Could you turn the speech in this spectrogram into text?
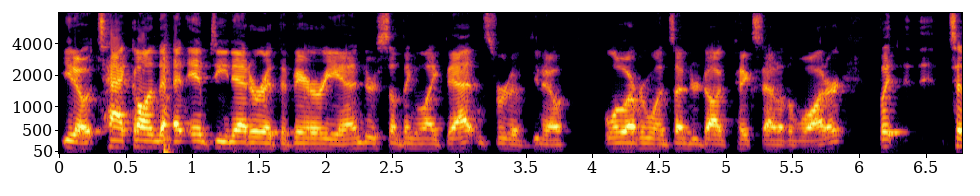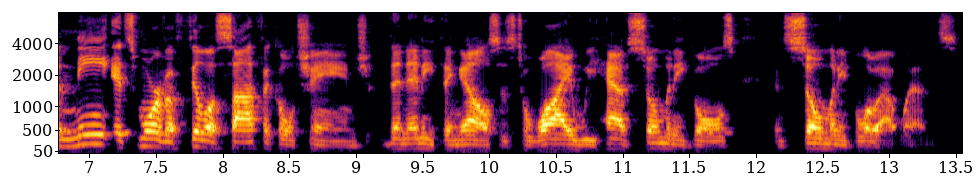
you know tack on that empty netter at the very end or something like that, and sort of you know blow everyone's underdog picks out of the water. But to me, it's more of a philosophical change than anything else as to why we have so many goals and so many blowout wins.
